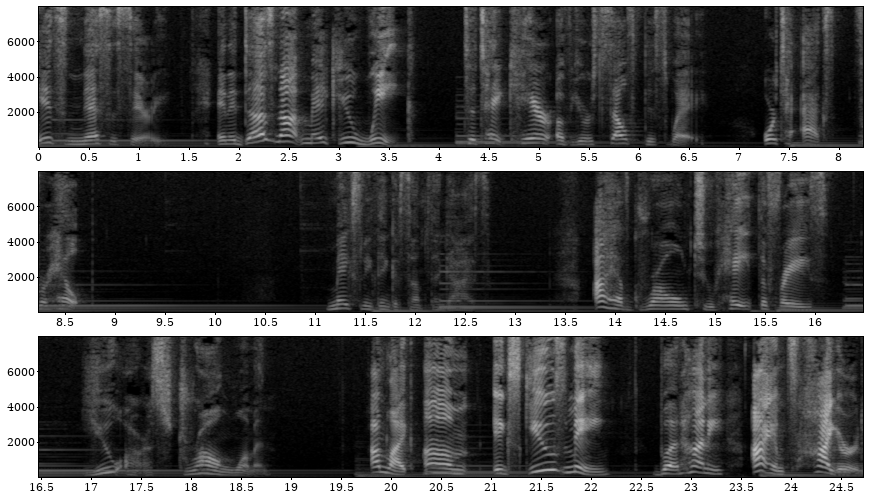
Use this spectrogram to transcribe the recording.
It's necessary, and it does not make you weak to take care of yourself this way or to ask for help. Makes me think of something, guys. I have grown to hate the phrase, you are a strong woman. I'm like, um, excuse me, but honey, I am tired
